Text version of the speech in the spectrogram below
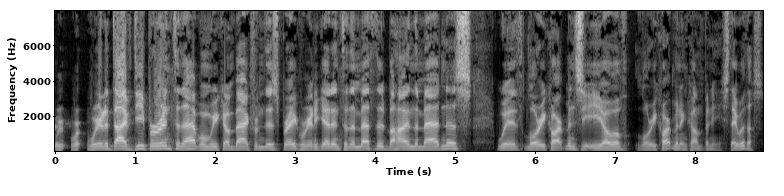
we're, we're, we're going to dive deeper into that when we come back from this break. We're going to get into the method behind the madness with Lori Karpman, CEO of Lori Karpman and Company. Stay with us.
